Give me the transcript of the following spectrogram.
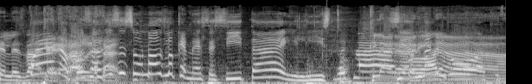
Que les va Bueno, a pues a veces uno es lo que necesita y listo. Si andan- algo.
